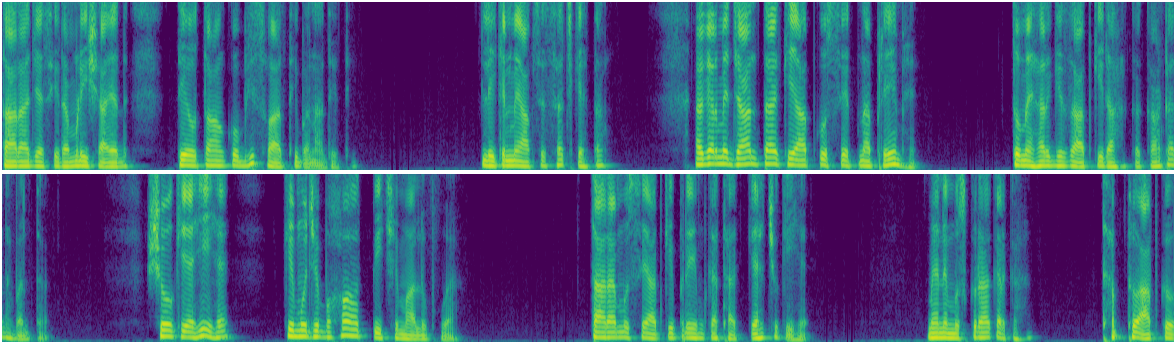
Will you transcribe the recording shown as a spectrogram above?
तारा जैसी रमणी शायद देवताओं को भी स्वार्थी बना देती। लेकिन मैं आपसे सच कहता हूँ अगर मैं जानता कि आपको उससे इतना प्रेम है तो मैं हरगिज आपकी राह का कांटा न बनता। शोक यही है कि मुझे बहुत पीछे मालूम हुआ। तारा मुझसे आपकी प्रेम कथा कह चुकी है। मैंने मुस्कुराकर कहा, तब तो आपको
